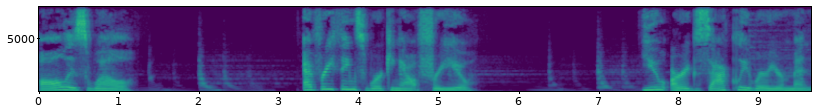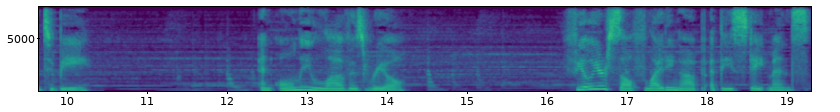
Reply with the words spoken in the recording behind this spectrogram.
All is well. Everything's working out for you. You are exactly where you're meant to be. And only love is real. Feel yourself lighting up at these statements.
